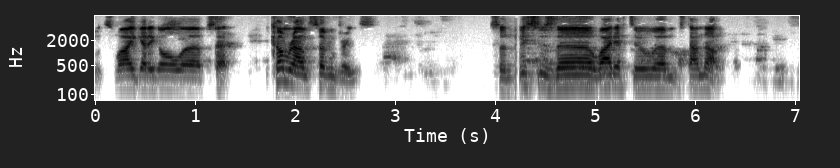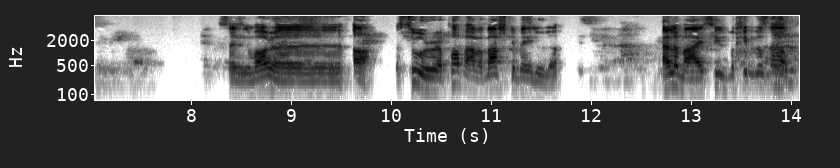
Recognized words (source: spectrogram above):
That's why he's getting all uh, upset. Come around serving drinks. So this is the why they have to um, stand up? Says Gemara, ah, a sur, a papa of a mashke beilula. Elamai, see, Mechina doesn't help.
